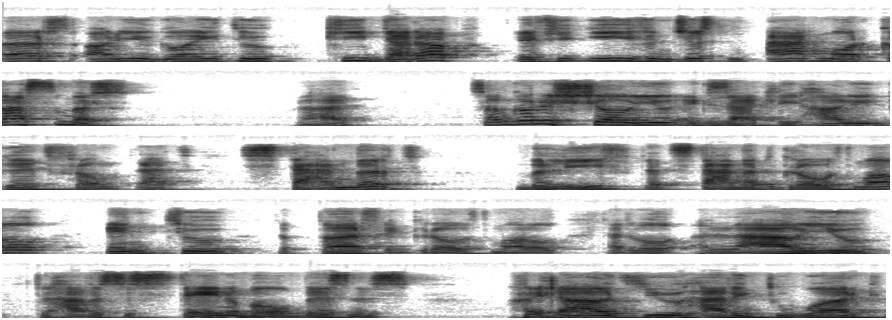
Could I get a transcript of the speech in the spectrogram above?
earth are you going to keep that up if you even just add more customers, right? So I'm going to show you exactly how you get from that standard belief, that standard growth model, into the perfect growth model that will allow you to have a sustainable business without you having to work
